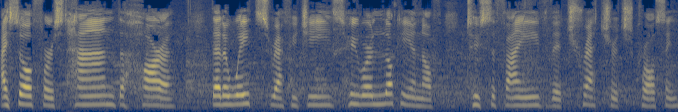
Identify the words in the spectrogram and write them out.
I saw firsthand the horror that awaits refugees who were lucky enough to survive the treacherous crossing.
